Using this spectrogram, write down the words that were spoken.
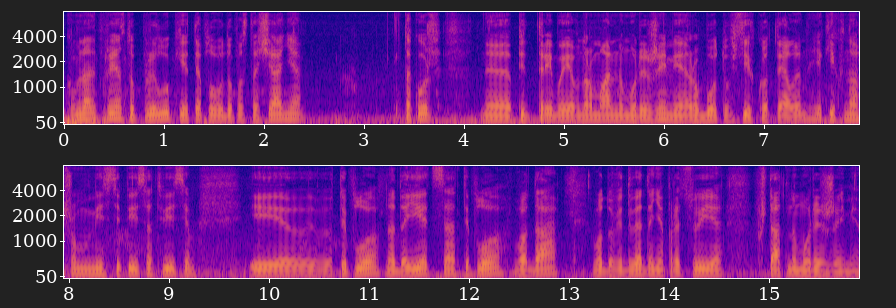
Комунальне підприємство Прилуки тепловодопостачання також е, підтримує в нормальному режимі роботу всіх котелень, яких в нашому місті 58. І е, тепло надається, тепло, вода, водовідведення працює в штатному режимі.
